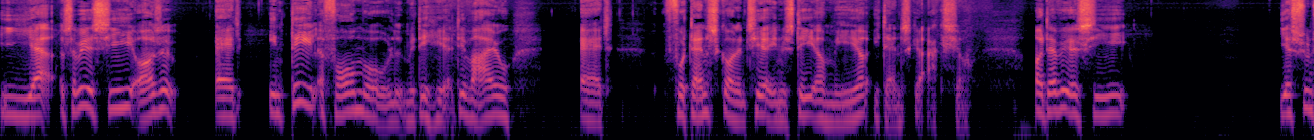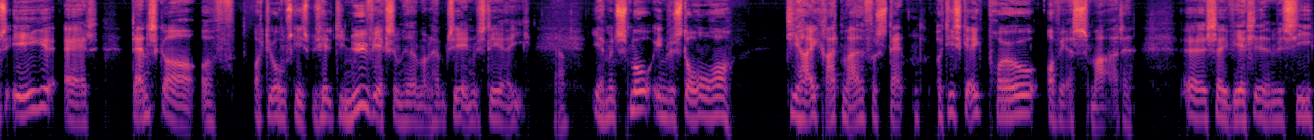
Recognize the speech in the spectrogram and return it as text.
Ja, så vil jeg sige også, at en del af formålet med det her, det var jo at få danskerne til at investere mere i danske aktier. Og der vil jeg sige, jeg synes ikke, at danskere, og, og det var måske specielt de nye virksomheder, man har dem til at investere i, Ja. jamen små investorer, de har ikke ret meget forstand, og de skal ikke prøve at være smarte. Øh, Så i virkeligheden vil sige,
